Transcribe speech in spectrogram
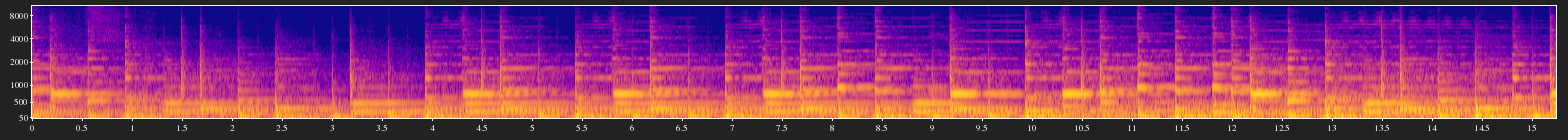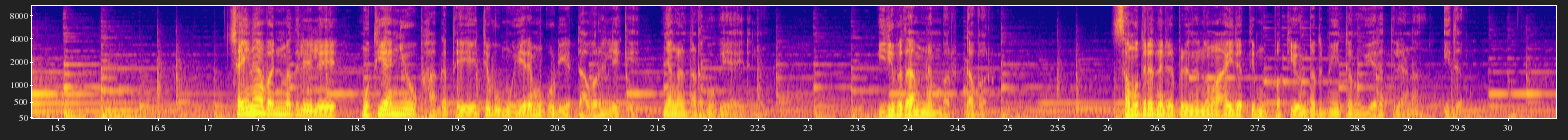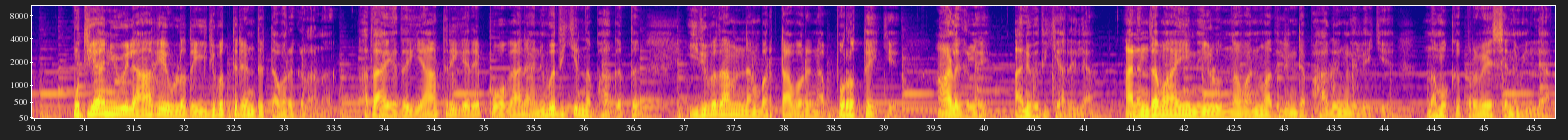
ചൈന വൻമതിലിലെ മുത്തിയാന്യൂ ഭാഗത്തെ ഏറ്റവും ഉയരം കൂടിയ ടവറിലേക്ക് ഞങ്ങൾ നടക്കുകയായിരുന്നു. ഇരുപതാം നമ്പർ ടവർ. സമുദ്രനിരപ്പിൽ നിന്നും ആയിരത്തി മുപ്പത്തിയൊൻപത് മീറ്റർ ഉയരത്തിലാണ് ഇത്. മുത്തിയാനുവിൽ ആകെയുള്ളത് ഇരുപത്തിരണ്ട് ടവറുകളാണ്. അതായത് യാത്രികരെ പോകാൻ അനുവദിക്കുന്ന ഭാഗത്ത് ഇരുപതാം നമ്പർ ടവറിനപ്പുറത്തേക്ക് ആളുകളെ അനുവദിക്കാറില്ല. അനന്തമായി നീളുന്ന വൻമതിലിന്റെ ഭാഗങ്ങളിലേക്ക് നമുക്ക് പ്രവേശനമില്ല.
